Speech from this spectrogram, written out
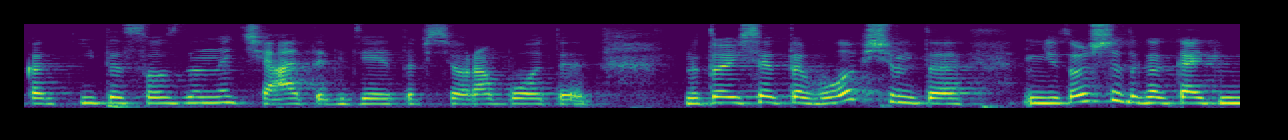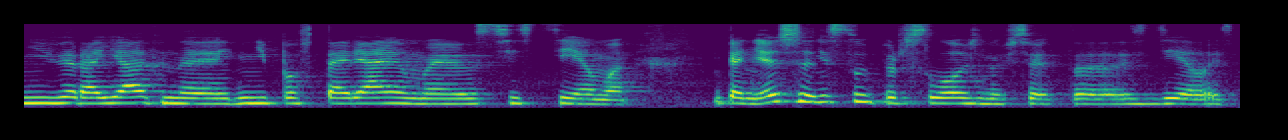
какие-то созданы чаты, где это все работает. Ну, то есть это, в общем-то, не то, что это какая-то невероятная, неповторяемая система. Конечно, не супер сложно все это сделать,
